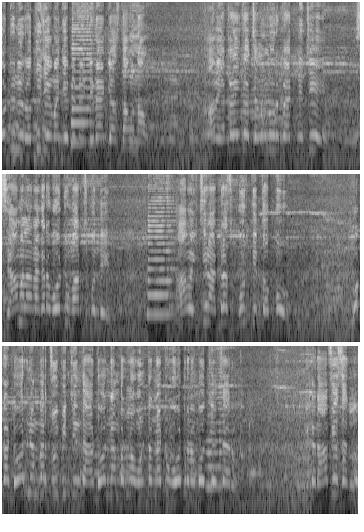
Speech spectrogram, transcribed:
ఓటుని రద్దు చేయమని చెప్పి మేము డిమాండ్ చేస్తా ఉన్నాం. ఆమె ఎక్కడైతే చిలకలూరుపేట నుంచి శ్యామల నగర ఓటు మార్చుకుంది ఆమె ఇచ్చిన అడ్రస్ పూర్తి తప్పు. ఒక డోర్ నెంబర్ చూపించింది. ఆ డోర్ నెంబర్లో ఉంటున్నట్టు ఓటు నమోదు చేశారు. ఇక్కడ ఆఫీసర్లు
